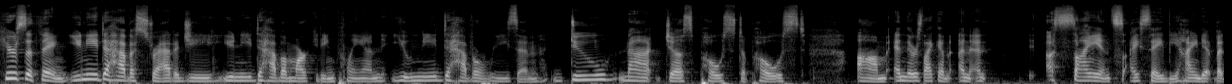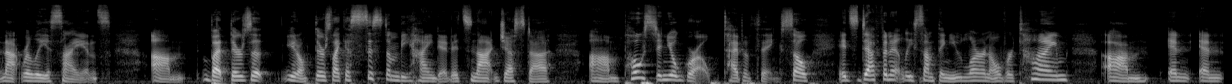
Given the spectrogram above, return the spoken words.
Here's the thing you need to have a strategy, you need to have a marketing plan, you need to have a reason. Do not just post to post. Um, and there's like an, an, an, a science, I say, behind it, but not really a science. Um, but there's a, you know, there's like a system behind it. It's not just a um, post and you'll grow type of thing. So it's definitely something you learn over time. Um, and, and,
